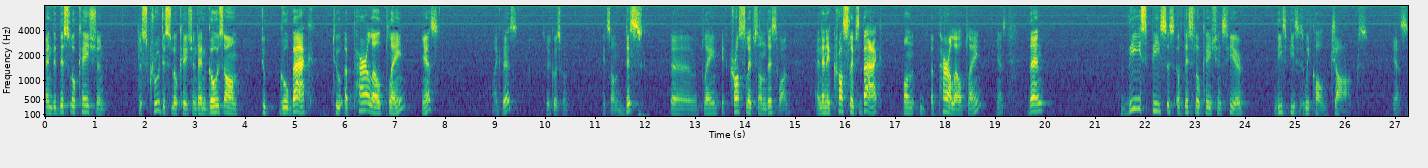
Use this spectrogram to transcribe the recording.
and the dislocation, the screw dislocation, then goes on to go back to a parallel plane, yes, like this. So it goes from, it's on this uh, plane, it cross slips on this one, and then it cross slips back on a parallel plane, yes. Then these pieces of dislocations here, these pieces we call jogs. Yes?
